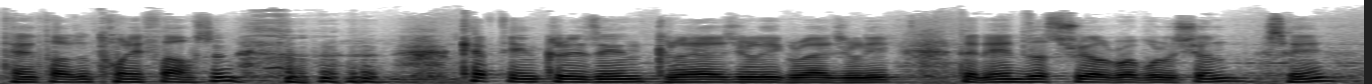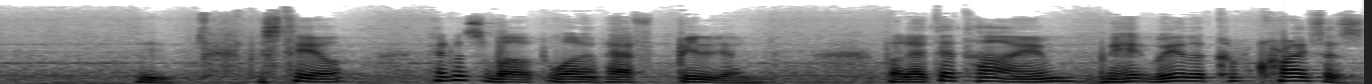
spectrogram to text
10,000, 20,000, kept increasing gradually, gradually. Then industrial revolution, see? Hmm. But still, it was about one and a half billion. But at that time, we, we had a crisis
